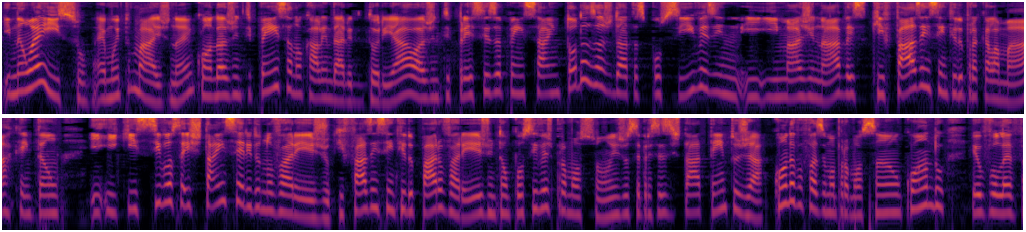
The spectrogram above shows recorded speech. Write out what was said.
E não é isso, é muito mais, né? Quando a gente pensa no calendário editorial, a gente precisa pensar em todas as datas possíveis e, e, imagináveis que fazem sentido para aquela marca. Então, e, e, que se você está inserido no varejo, que fazem sentido para o varejo, então possíveis promoções, você precisa estar atento já. Quando eu vou fazer uma promoção, quando eu vou levar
